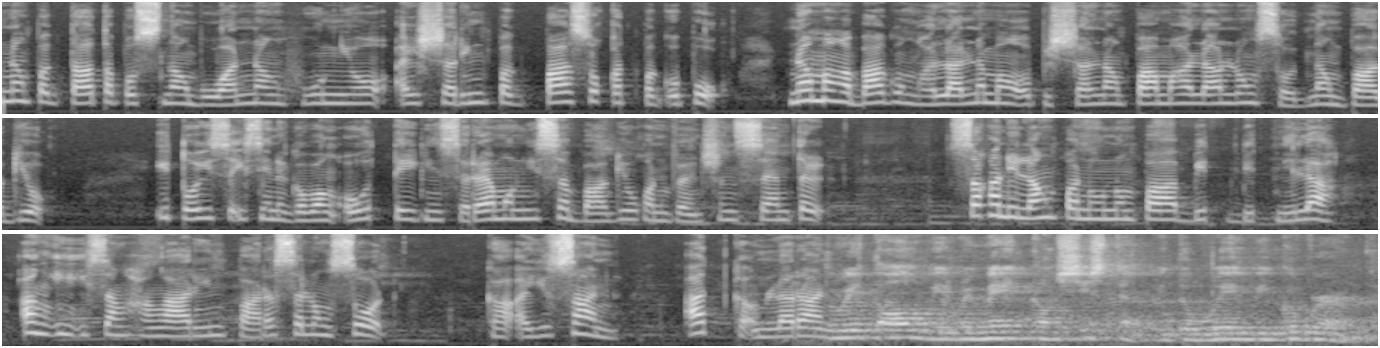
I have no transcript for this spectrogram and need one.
ng pagtatapos ng buwan ng Hunyo ay siya ring pagpasok at pag-upo ng mga bagong halal na mga opisyal ng pamahalang lungsod ng Baguio. Ito'y sa isinagawang oath-taking ceremony sa Baguio Convention Center. Sa kanilang panunumpa, bit-bit nila ang iisang hangarin para sa lungsod, kaayusan at kaunlaran. Through it all, we remain consistent with the way we govern.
